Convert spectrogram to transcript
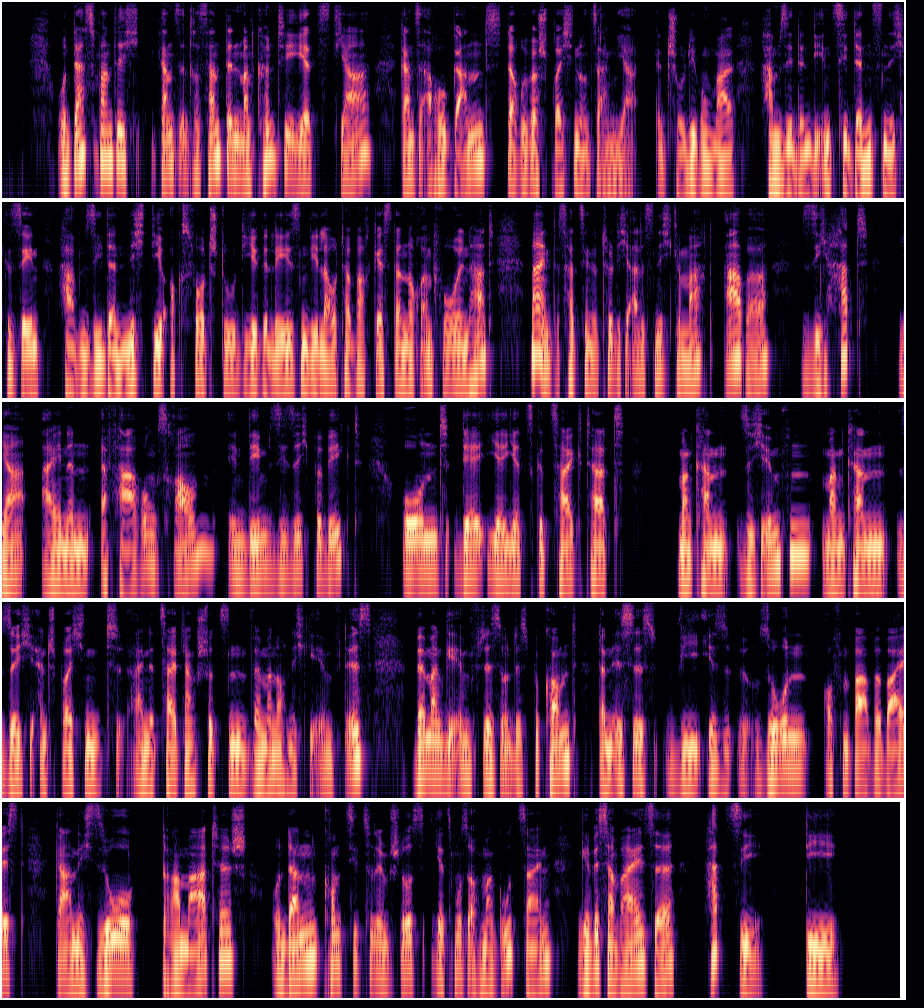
Und das fand ich ganz interessant, denn man könnte jetzt ja ganz arrogant darüber sprechen und sagen, ja, Entschuldigung mal, haben Sie denn die Inzidenzen nicht gesehen? Haben Sie denn nicht die Oxford-Studie gelesen, die Lauterbach gestern noch empfohlen hat? Nein, das hat sie natürlich alles nicht gemacht, aber sie hat ja einen Erfahrungsraum, in dem sie sich bewegt und der ihr jetzt gezeigt hat, man kann sich impfen, man kann sich entsprechend eine Zeit lang schützen, wenn man noch nicht geimpft ist. Wenn man geimpft ist und es bekommt, dann ist es, wie ihr Sohn offenbar beweist, gar nicht so dramatisch. Und dann kommt sie zu dem Schluss, jetzt muss auch mal gut sein. In gewisser Weise hat sie die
